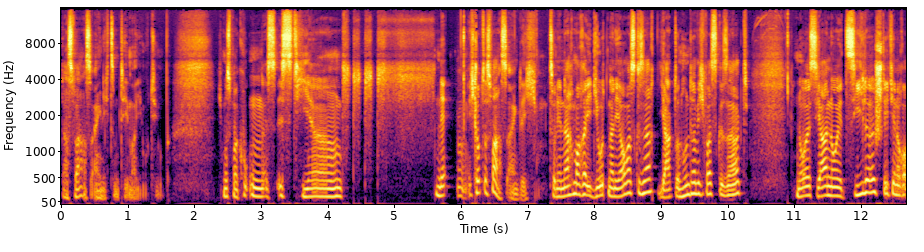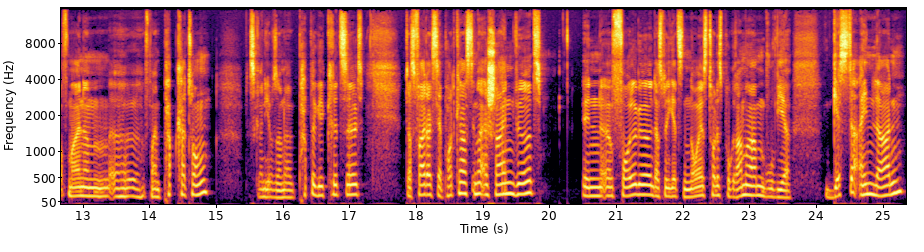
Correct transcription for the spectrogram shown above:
das war es eigentlich zum Thema YouTube. Ich muss mal gucken, es ist hier. Ne, ich glaube, das war es eigentlich. Zu den Nachmacher-Idioten hatte ich auch was gesagt. Jagd und Hund habe ich was gesagt. Neues Jahr, neue Ziele steht hier noch auf meinem, äh, auf meinem Pappkarton. Das ist gerade hier auf so eine Pappe gekritzelt. Dass freitags der Podcast immer erscheinen wird in äh, Folge, dass wir jetzt ein neues, tolles Programm haben, wo wir Gäste einladen.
